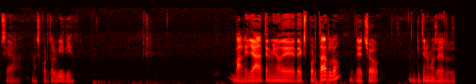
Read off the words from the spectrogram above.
sea más corto el vídeo. Vale, ya terminó de, exportarlo. De hecho, aquí tenemos el,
